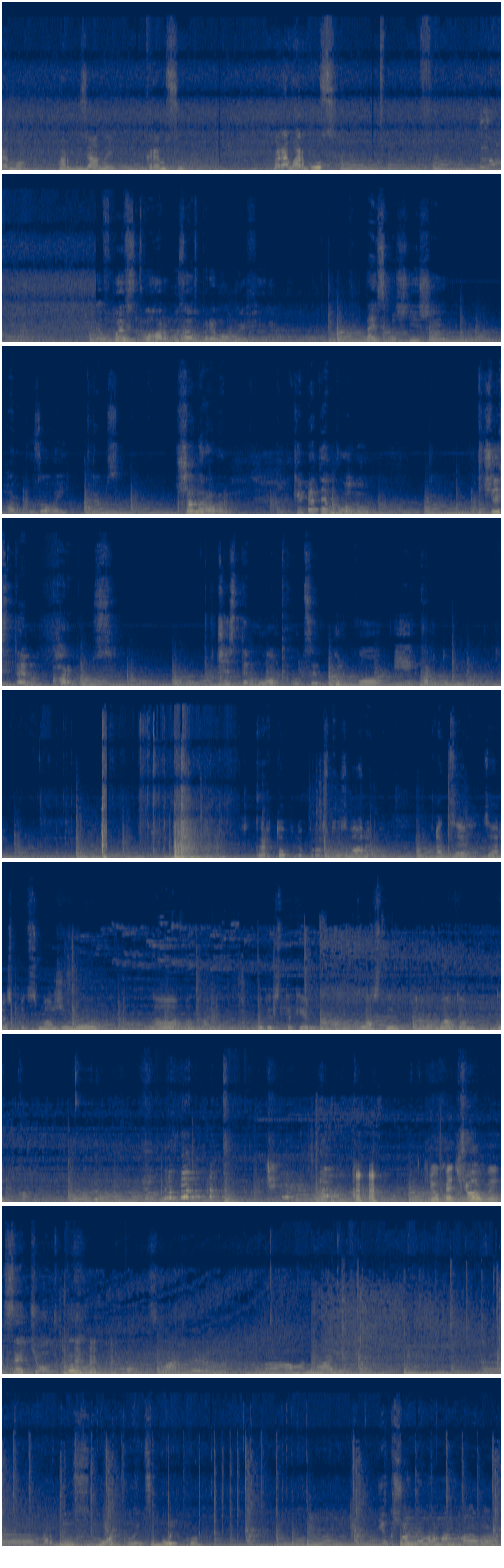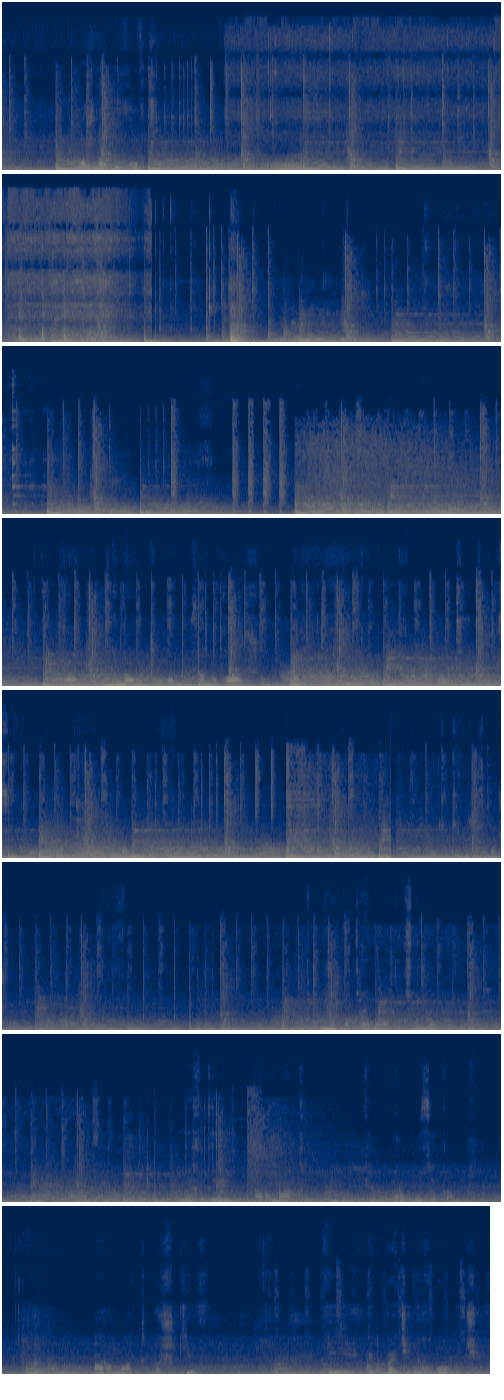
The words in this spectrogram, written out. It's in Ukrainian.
зваримо гарбузяний крем-суп. Беремо гарбуз. Вбивство гарбуза в прямому ефірі. Найсмачніший гарбузовий крем-суп. Що ми робимо? Кип'ятимо воду, чистимо гарбуз, чистимо моркву, цибульку і картоплю. Картоплю просто зваримо, а це зараз підсмажимо на мангалі. Буде з таким класним ароматом димка. Трьохачковий. Все чітко. Смажуємо на мангалі е, гарбуз, моркву і цибульку. Якщо нема мангала, ненавиджу гарбузяну кашу. Це прям супер. Це дуже смачно. Ніжна кремова текстура. Легкий аромат гарбузика, аромат вершків і підпечених овочів.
